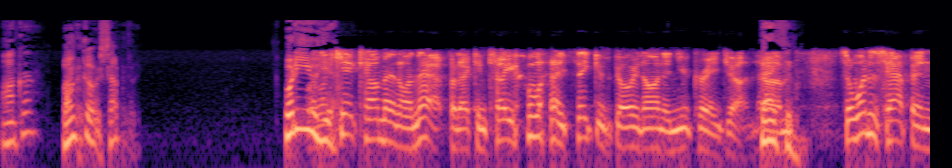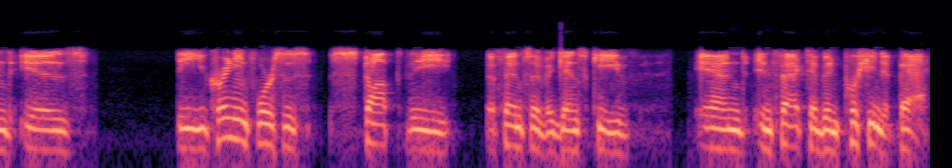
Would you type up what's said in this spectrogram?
bunker bunker or something. What do you well, hear? I can't comment on that, but I can tell you what I think is going on in Ukraine, John. Thank you. So what has happened is the Ukrainian forces stopped the offensive against Kiev and in fact have been pushing it back.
